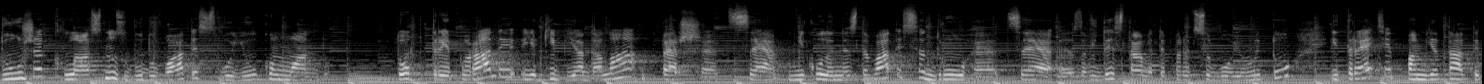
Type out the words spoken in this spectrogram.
дуже класно збудувати свою команду. Топ-3 поради, які б я дала. Перше, це ніколи не здаватися. Друге, це е, завжди ставити перед собою мету. І третє, пам'ятати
